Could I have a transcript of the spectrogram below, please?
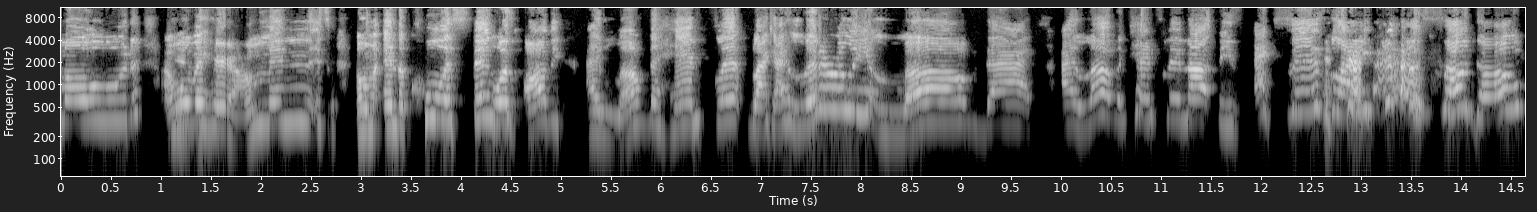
mode. I'm yeah. over here. I'm in. It's, um, and the coolest thing was all the. I love the hand flip. Like I literally love that. I love the canceling out these X's. Like it was so dope.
